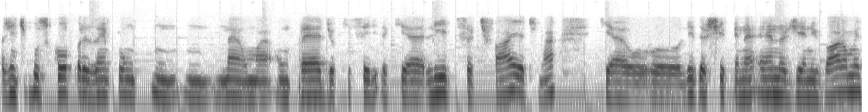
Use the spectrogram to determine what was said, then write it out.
a gente buscou, por exemplo, um, um, né, uma, um prédio que, seria, que é LEED Certified, né, que é o, o Leadership in Energy and Environment,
